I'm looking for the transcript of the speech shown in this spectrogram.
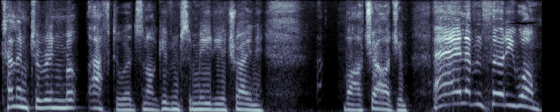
tell him to ring me up afterwards and I'll give him some media training. Well, I'll charge him. Uh, 11.31.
